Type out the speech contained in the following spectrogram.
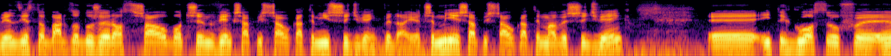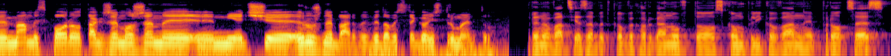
Więc jest to bardzo duży rozstrzał, bo czym większa piszczałka, tym niższy dźwięk wydaje. Czym mniejsza piszczałka, tym ma wyższy dźwięk. I tych głosów y, mamy sporo, także możemy y, mieć y, różne barwy wydobyć z tego instrumentu. Renowacja zabytkowych organów to skomplikowany proces.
